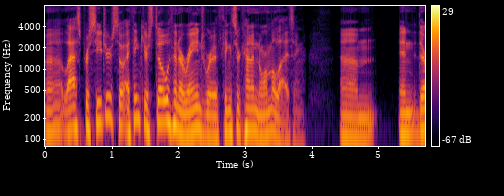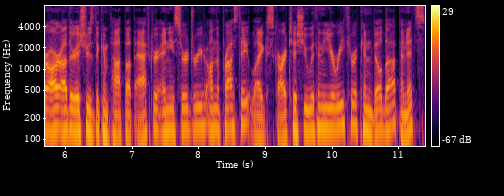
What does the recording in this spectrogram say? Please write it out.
uh, last procedure, so I think you're still within a range where things are kind of normalizing. Um, and there are other issues that can pop up after any surgery on the prostate, like scar tissue within the urethra can build up, and it's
